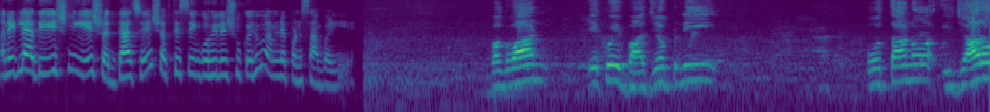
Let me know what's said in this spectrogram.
અને એટલે આ દેશની એ શ્રદ્ધા છે, શક્તિસિંહ ગોહિલે શું કહ્યું, એમને પણ સાંભળીએ. ભગવાન એ કોઈ ભાજપની પોતાનો ઇજારો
